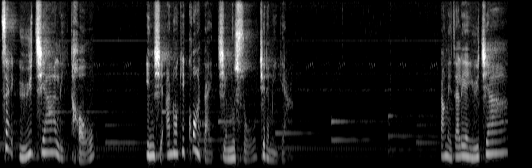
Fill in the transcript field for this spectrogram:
在瑜伽里头，因是安怎去看待情绪这个物件？当你在练瑜伽，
